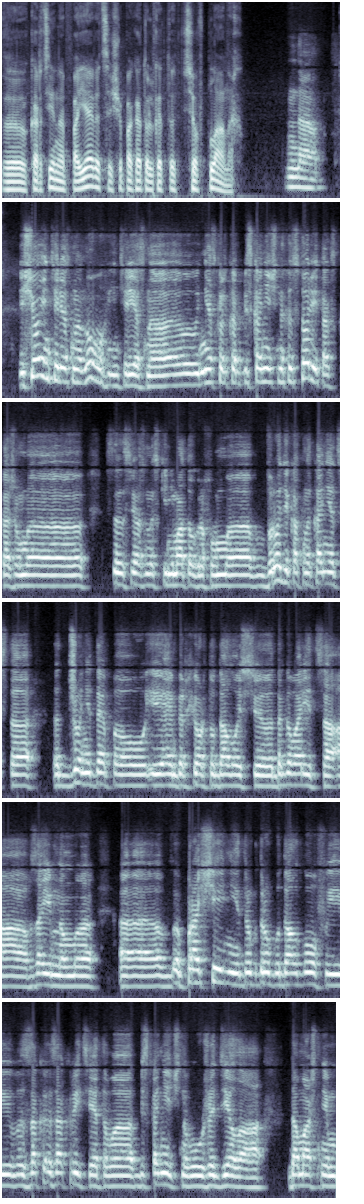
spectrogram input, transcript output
э, картина появиться, еще пока только это все в планах. Да. Еще интересно, ну, интересно, несколько бесконечных историй, так скажем, э, связанных с кинематографом. Э, вроде как, наконец-то, Джонни Деппу и Эмбер Хёрд удалось э, договориться о взаимном прощении друг другу долгов и закрытии этого бесконечного уже дела о домашнем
